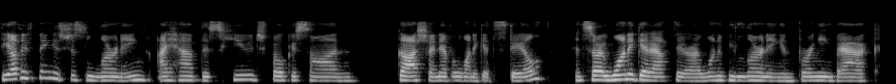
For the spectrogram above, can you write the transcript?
The other thing is just learning. I have this huge focus on, gosh, I never want to get stale. And so I want to get out there. I want to be learning and bringing back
